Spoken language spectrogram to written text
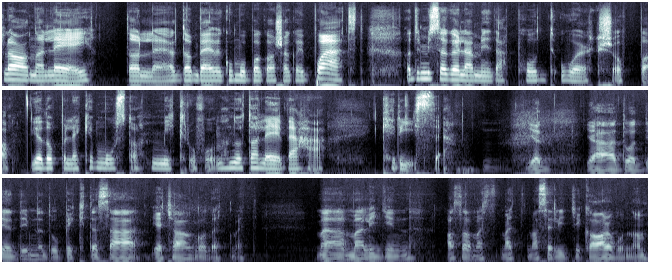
plana lei dalle dan bäve gomo bagasha gai puat att det missa gala med da pod workshoppa ja doppe leke musta mikrofon no dalle det her krise Ja, ja tuodien timna tuu piktasa. Ja chango det met. Mä, mä ligin, alltså mä, mä, mä i karvunam.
